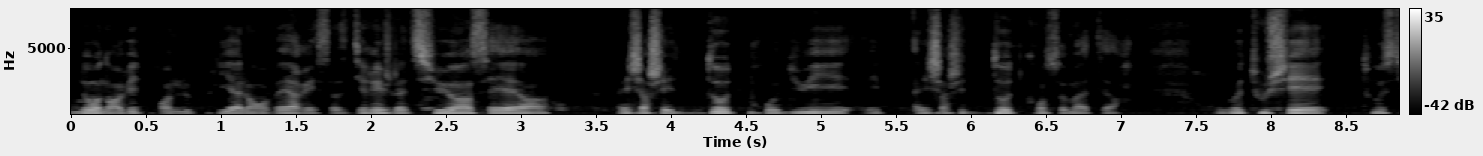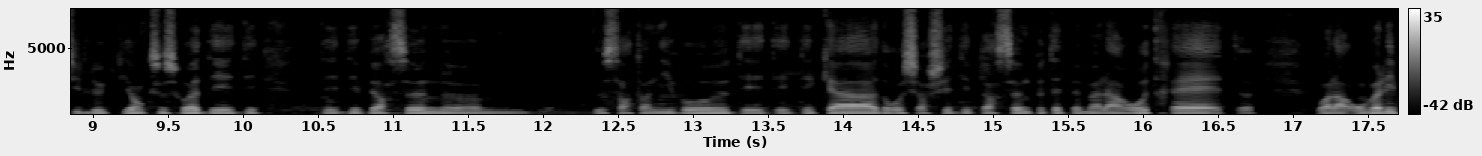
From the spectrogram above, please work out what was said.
Nous, on a envie de prendre le pli à l'envers et ça se dirige là-dessus. hein, c'est euh, aller chercher d'autres produits et aller chercher d'autres consommateurs. On veut toucher tout style de clients, que ce soit des, des, des, des personnes de certains niveaux, des, des, des cadres, chercher des personnes peut-être même à la retraite. Voilà, on va aller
